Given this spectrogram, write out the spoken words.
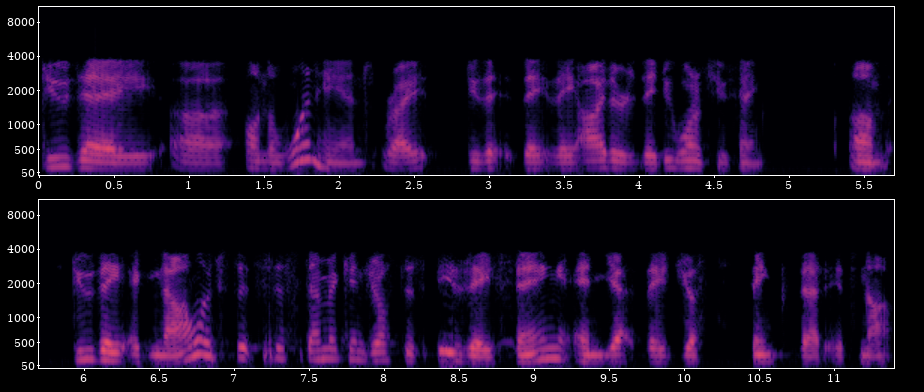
do they, uh, on the one hand, right? Do they, they, they either they do one of two things. Um, do they acknowledge that systemic injustice is a thing and yet they just think that it's not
